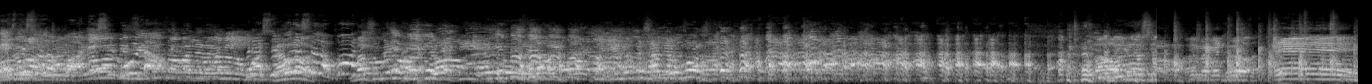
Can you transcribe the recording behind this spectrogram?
Este no se lo va- pone, no va seguro. Pero va. seguro se lo pone. Más o menos lo mismo que aquí. Para que no te salga el bolso. Eh!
